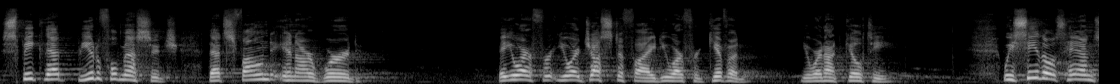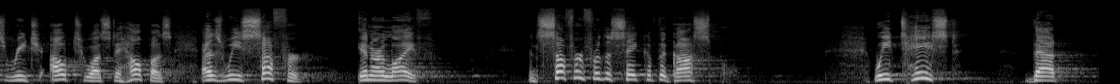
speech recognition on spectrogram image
speak that beautiful message that's found in our word that you are, for, you are justified, you are forgiven, you are not guilty. We see those hands reach out to us to help us as we suffer in our life and suffer for the sake of the gospel. We taste that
